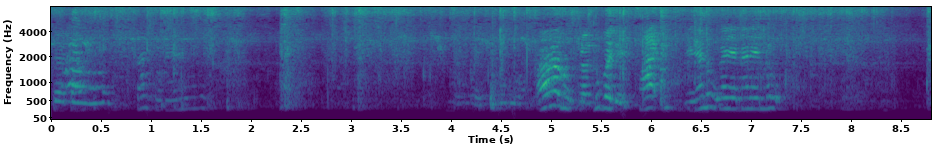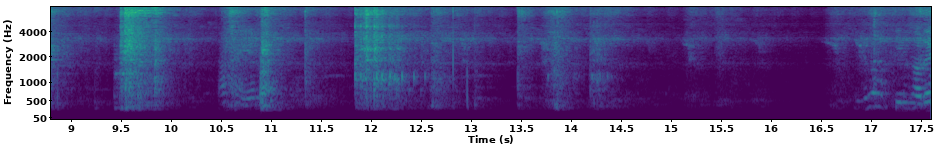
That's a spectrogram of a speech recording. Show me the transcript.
เจ้าตังตักขึ้นเลยอ้าลูกเราขึ้นไปเด็กใช่เดี๋ยวนะลูกก็จะได้ลูกตักใส่อะไร กินเขาได้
